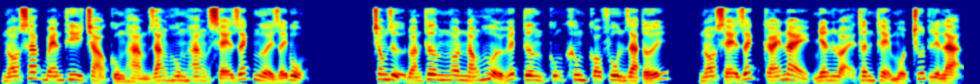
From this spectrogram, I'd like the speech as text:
Nó sắc bén thi chảo cùng hàm răng hung hăng xé rách người giấy bụng. Trong dự đoán thơm ngon nóng hổi huyết tương cũng không có phun ra tới, nó sẽ rách cái này nhân loại thân thể một chút liền lạ,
